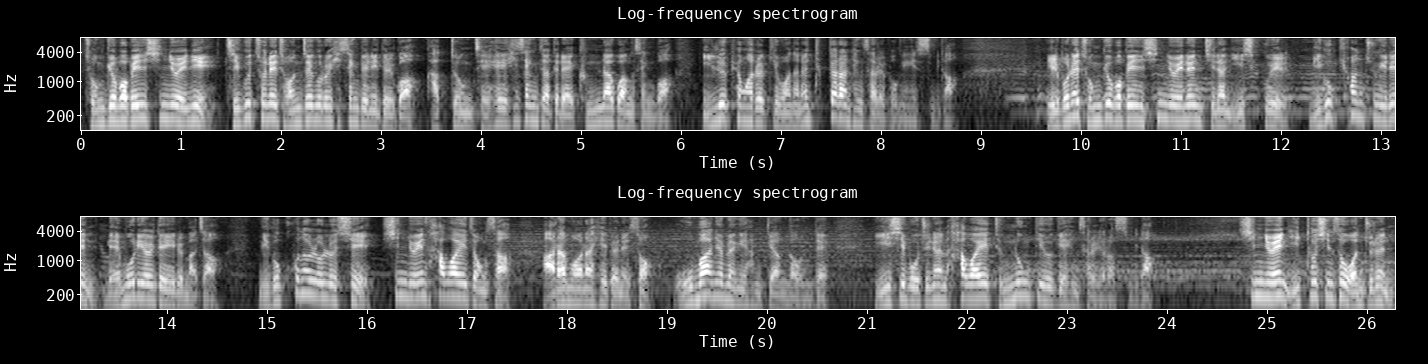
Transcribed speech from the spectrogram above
종교법인 신요인이 지구촌의 전쟁으로 희생된 이들과 각종 재해 희생자들의 극락왕생과 인류 평화를 기원하는 특별한 행사를 봉행했습니다. 일본의 종교법인 신요인은 지난 29일 미국 현충일인 메모리얼 데이를 맞아 미국 호놀룰루시 신요인 하와이 정사 아라모아나 해변에서 5만여 명이 함께한 가운데 25주년 하와이 등롱 띄우기 행사를 열었습니다. 신요인 이토신소 원주는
